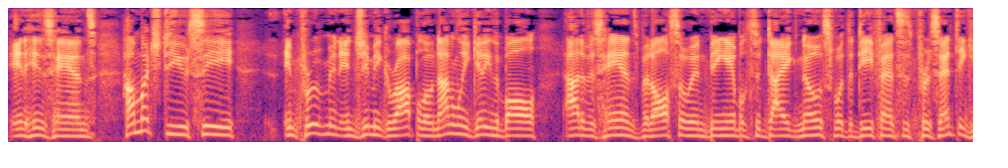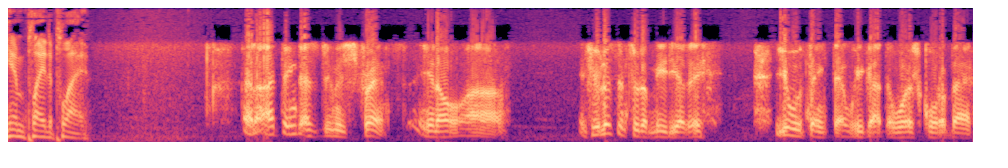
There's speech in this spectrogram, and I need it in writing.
in his hands. How much do you see improvement in Jimmy Garoppolo, not only getting the ball out of his hands, but also in being able to diagnose what the defense is presenting him play to play? And I think that's Jimmy's strength. You know, uh, if you listen to the media, they, you would think that we got the worst quarterback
